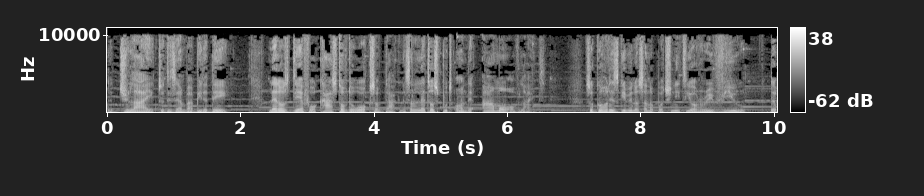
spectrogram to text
the July to December be the day. Let us therefore cast off the works of darkness and let us put on the armor of light. So God is giving us an opportunity of review the,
